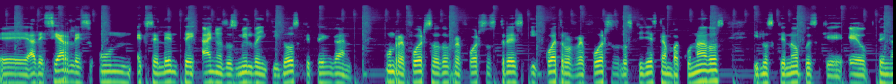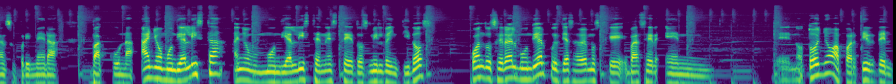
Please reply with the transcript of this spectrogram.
eh, a desearles un excelente año 2022, que tengan un refuerzo, dos refuerzos, tres y cuatro refuerzos, los que ya están vacunados y los que no, pues que eh, obtengan su primera vacuna. Año mundialista, año mundialista en este 2022. ¿Cuándo será el mundial? Pues ya sabemos que va a ser en, en otoño, a partir del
